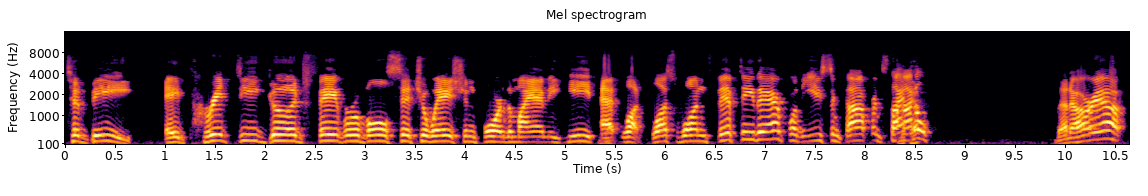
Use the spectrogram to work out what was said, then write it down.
to be a pretty good, favorable situation for the Miami Heat at what plus 150 there for the Eastern Conference title. Better hurry up.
